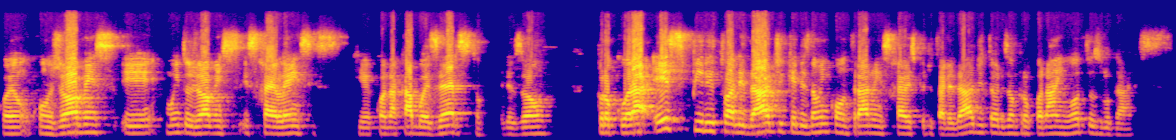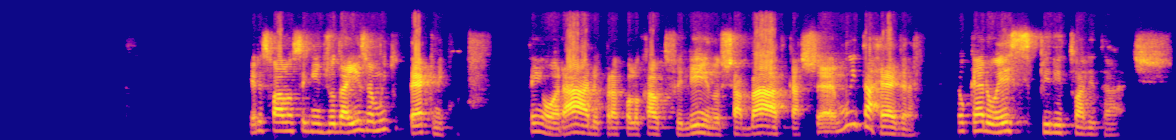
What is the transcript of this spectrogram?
com, com jovens e muitos jovens israelenses, que quando acaba o exército, eles vão procurar espiritualidade que eles não encontraram em Israel espiritualidade, então eles vão procurar em outros lugares. Eles falam o seguinte: judaísmo é muito técnico tem horário para colocar o tefilino, shabat, caché, muita regra. Eu quero espiritualidade.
